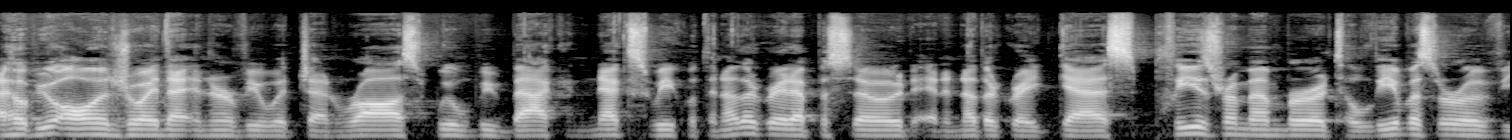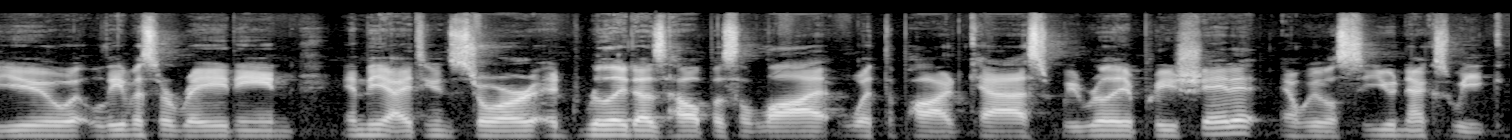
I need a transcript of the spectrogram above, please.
I hope you all enjoyed that interview with Jen Ross. We will be back next week with another great episode and another great guest. Please remember to leave us a review, leave us a rating in the iTunes store. It really does help us a lot with the podcast. We really appreciate it, and we will see you next week.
